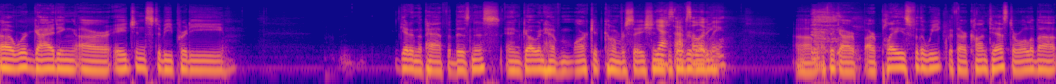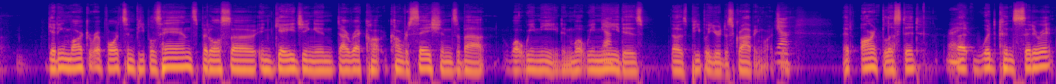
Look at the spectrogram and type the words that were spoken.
Uh, we're guiding our agents to be pretty get in the path of business and go and have market conversations yes, with everybody. absolutely. Um, I think our, our plays for the week with our contest are all about getting market reports in people's hands, but also engaging in direct co- conversations about what we need. And what we Yeah. need is those people you're describing, Roger, Yeah. that aren't listed, Right. but would consider it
